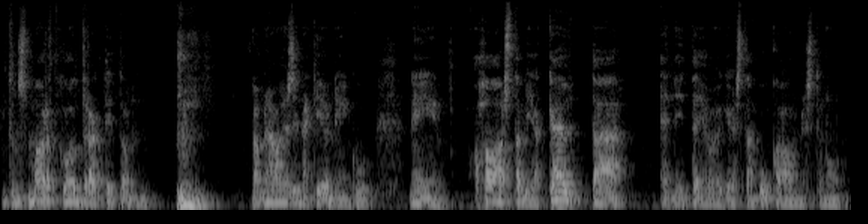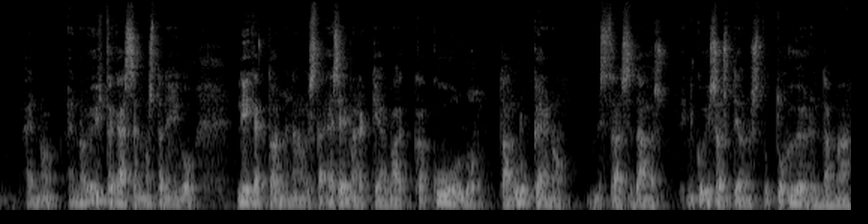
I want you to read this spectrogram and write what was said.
Mutta smart contractit on, no ne on ensinnäkin jo niin, kuin, niin haastavia käyttää, että niitä ei oikeastaan kukaan onnistunut en ole, en ole yhtäkään semmoista niin kuin liiketoiminnallista esimerkkiä vaikka kuullut tai lukenut, missä sitä olisi niin kuin isosti onnistuttu hyödyntämään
